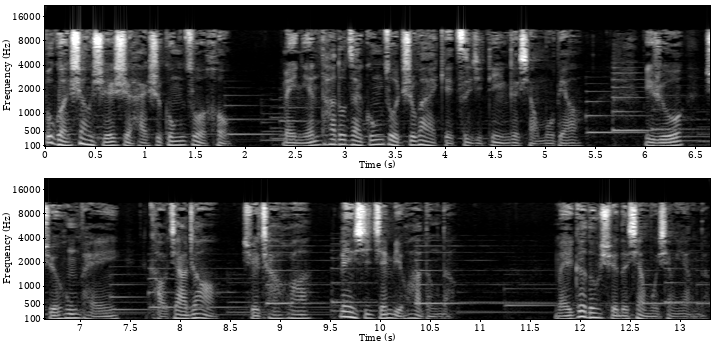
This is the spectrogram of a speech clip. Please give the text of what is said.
不管上学时还是工作后，每年他都在工作之外给自己定一个小目标，比如学烘焙、考驾照、学插花、练习简笔画等等，每个都学得像模像样的。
